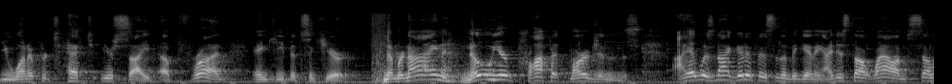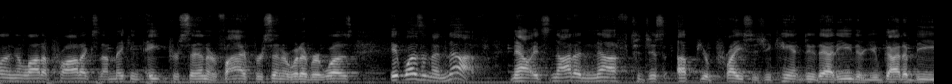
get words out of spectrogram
You want to protect your site up front and keep it secure. Number nine know your profit margins. I was not good at this in the beginning. I just thought wow I'm selling a lot of products and I'm making 8% or 5% or whatever it was. It wasn't enough now it's not enough to just up your prices. You can't do that either. You've got to be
